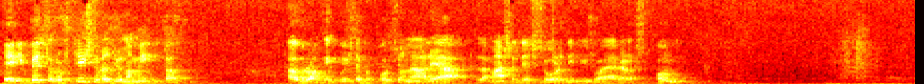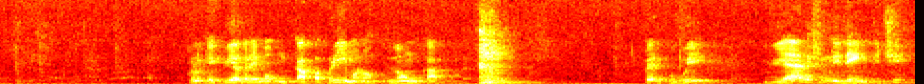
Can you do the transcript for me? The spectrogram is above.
e ripeto lo stesso ragionamento, avrò che questo è proporzionale alla massa del Sole diviso R alla seconda. Quello che qui avremo un K', no? non un K. Per cui gli R sono identici,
